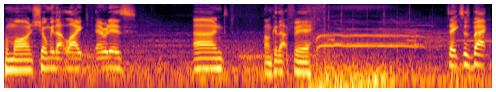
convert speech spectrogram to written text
Come on, show me that light. There it is. And conquer that fear. Takes us back.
